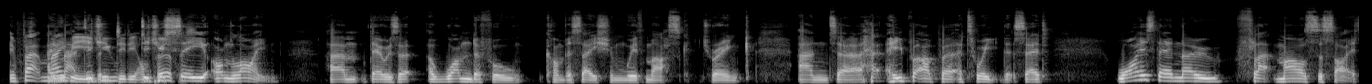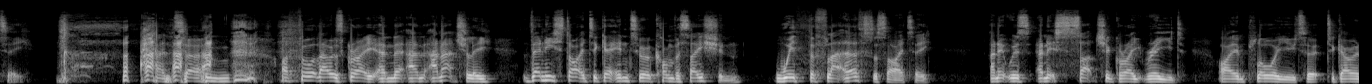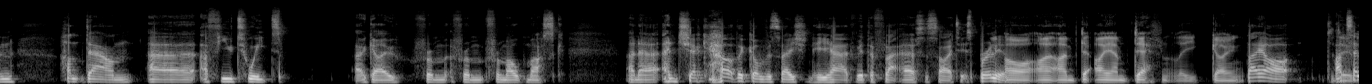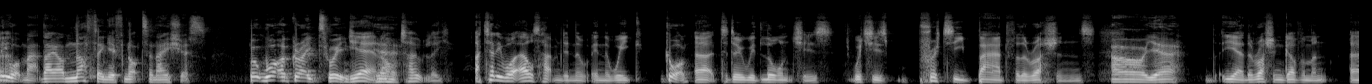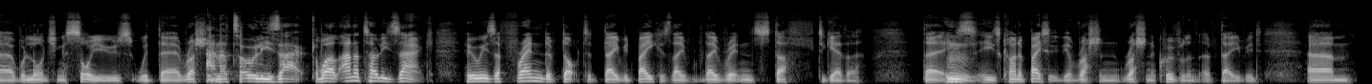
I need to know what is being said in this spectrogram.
In fact, Hey, maybe Matt, did even you, did it on Did you see online? Um, there was a, a wonderful conversation with Musk, drink, and uh, he put up a, a tweet that said, "Why is there no flat Mars society?" and um, I thought that was great. And, and and actually, then he started to get into a conversation with the Flat Earth Society, and it was and it's such a great read. I implore you to to go and hunt down uh, a few tweets ago from from from old Musk. And, uh, and check out the conversation he had with the Flat Earth Society. It's brilliant. Oh, I, I'm de- I am definitely going. They are. Do tell you what, Matt. They are nothing if not tenacious. But what a great tweet! Yeah, no, totally. I tell you what else happened in the in the week. Go on. Uh, to do with launches, which is pretty bad for the Russians. Oh yeah, Yeah, the Russian government uh, were launching a Soyuz with their Russian. Anatoly Zak. well, Anatoly Zak, who is a friend of Dr. David Baker's, they've they've written stuff together. That he's he's kind of basically the Russian Russian equivalent of David. Um,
